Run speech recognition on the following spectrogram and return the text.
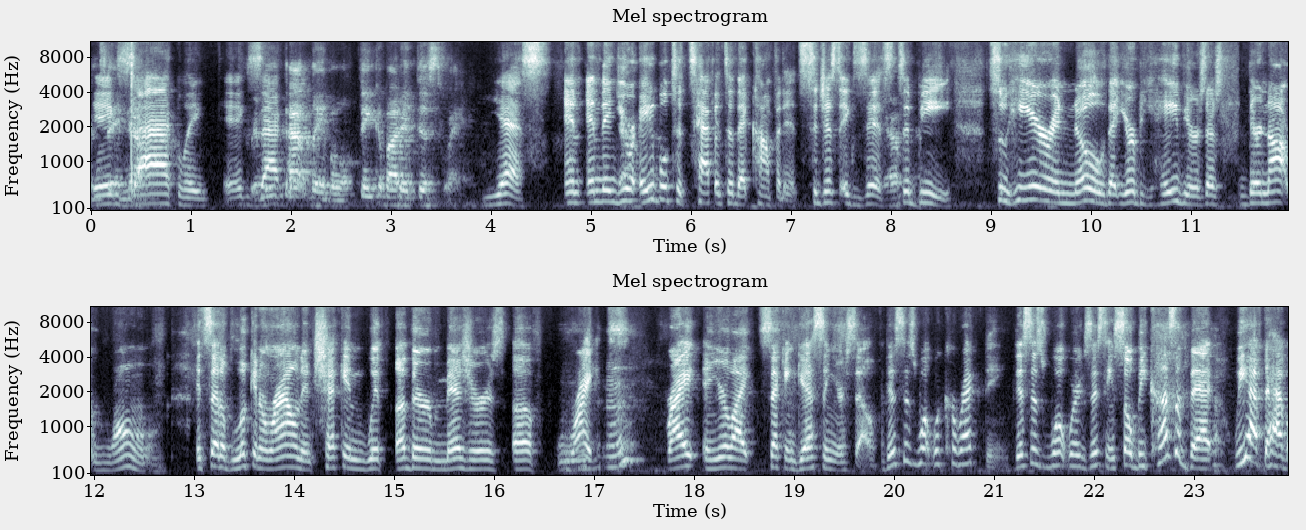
Exactly. No. Exactly. Remove that label. Think about it this way. Yes and and then you're able to tap into that confidence to just exist yeah. to be to hear and know that your behaviors there's they're not wrong. Instead of looking around and checking with other measures of rights mm-hmm. right? And you're like second guessing yourself. This is what we're correcting. This is what we're existing. So because of that we have to have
